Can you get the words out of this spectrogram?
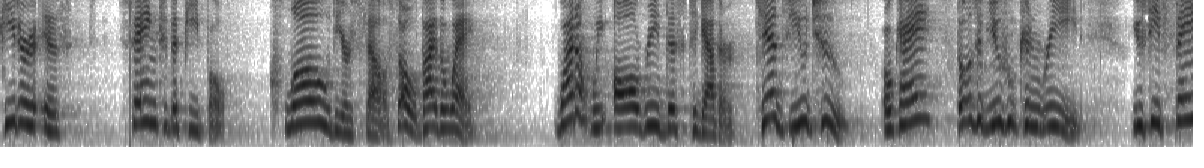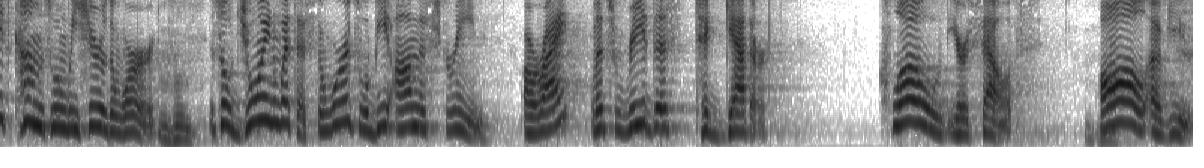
Peter is saying to the people, clothe yourselves. Oh, by the way, why don't we all read this together? Kids, you too, okay? Those of you who can read. You see, faith comes when we hear the word. Mm-hmm. So join with us. The words will be on the screen. All right? Let's read this together. Clothe yourselves, mm-hmm. all of you,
